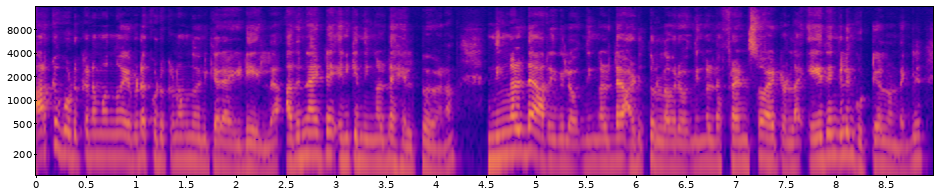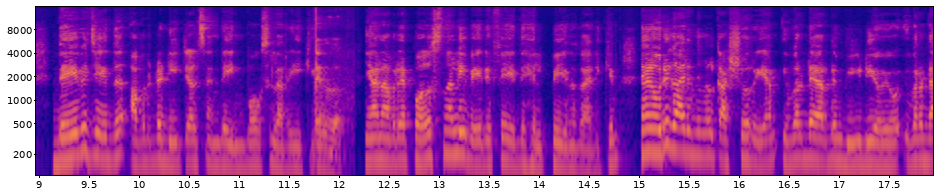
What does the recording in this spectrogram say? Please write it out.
ആർക്ക് കൊടുക്കണമെന്നോ എവിടെ കൊടുക്കണമെന്നോ എനിക്കൊരു ഐഡിയ ഇല്ല. അതിനായിട്ട് എനിക്ക് നിങ്ങളുടെ ഹെൽപ്പ് വേണം. നിങ്ങളുടെ അറിവിലോ നിങ്ങളുടെ അടുത്തുള്ളവരോ നിങ്ങളുടെ ഫ്രണ്ട്സോ ആയിട്ടുള്ള ഏതെങ്കിലും കുട്ടികളുണ്ടെങ്കിൽ ദയവ് ചെയ്ത് അവരുടെ ഡീറ്റെയിൽസ് എന്റെ ഇൻബോക്സിൽ അറിയിക്കുന്നത് ഞാൻ അവരെ പേഴ്സണലി വെരിഫൈ ചെയ്ത് ഹെൽപ്പ് ചെയ്യുന്നതായിരിക്കും. ഞാൻ ഒരു കാര്യം നിങ്ങൾക്ക് അഷ്യൂർ ചെയ്യാം. ഇവരുടെ ആരുടെയും വീഡിയോയോ ഇവരുടെ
